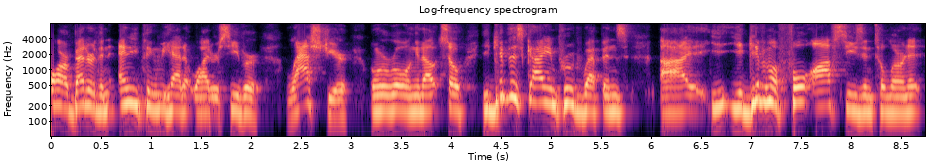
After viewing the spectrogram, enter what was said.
far better than anything we had at wide receiver last year when we are rolling it out. So you give this guy improved weapons, uh, you, you give him a full offseason to learn it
